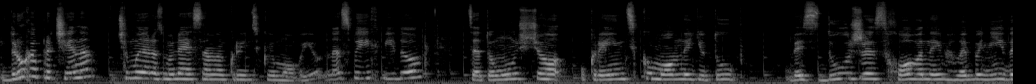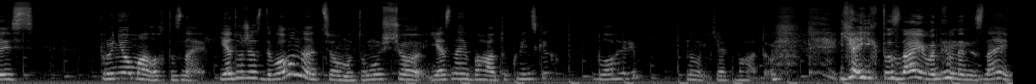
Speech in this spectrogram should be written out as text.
Друга причина, чому я розмовляю саме українською мовою на своїх відео, це тому, що українськомовний Ютуб десь дуже схований в глибині, десь про нього мало хто знає. Я дуже здивована цьому, тому що я знаю багато українських блогерів. Ну, як багато. Я їх то знаю, вони мене не знають.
